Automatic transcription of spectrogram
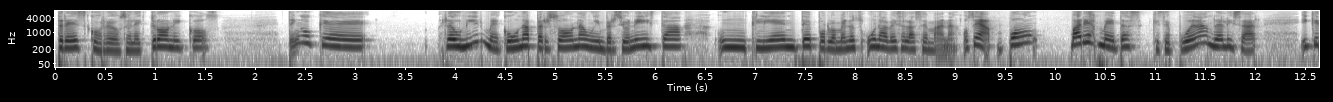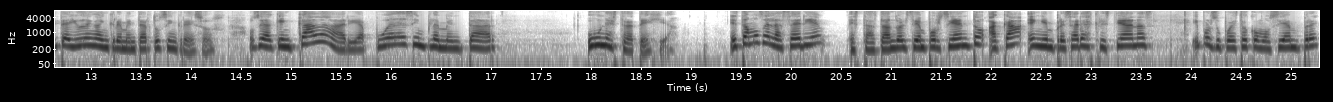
tres correos electrónicos, tengo que reunirme con una persona, un inversionista, un cliente por lo menos una vez a la semana. O sea, pon varias metas que se puedan realizar y que te ayuden a incrementar tus ingresos. O sea, que en cada área puedes implementar una estrategia. Estamos en la serie Estás dando el 100% acá en Empresarias Cristianas y por supuesto, como siempre,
